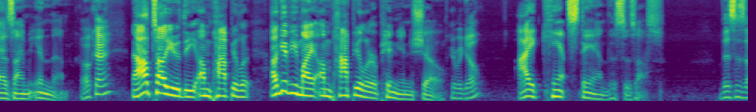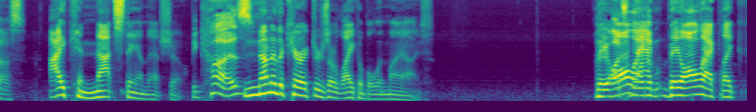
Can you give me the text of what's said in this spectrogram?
as I'm in them. Okay. Now I'll tell you the unpopular. I'll give you my unpopular opinion show. Here we go. I can't stand This Is Us. This is us. I cannot stand that show. Because None of the characters are likable in my eyes. They all act. than- they all act like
